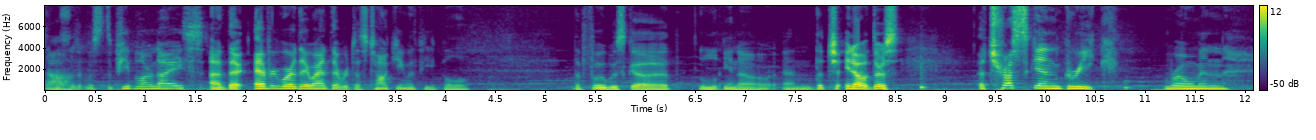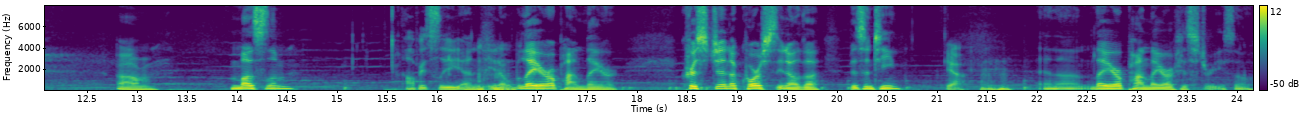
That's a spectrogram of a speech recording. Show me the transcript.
They Ah. it was the people are nice. Uh, they everywhere they went, they were just talking with people. The food was good, you know, and the you know there's Etruscan, Greek, Roman, um, Muslim, obviously, and you know layer upon layer. Christian, of course, you know the Byzantine, Yeah. and uh, layer upon layer of history. So yeah.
